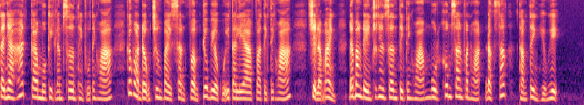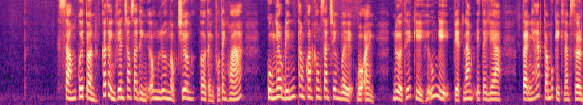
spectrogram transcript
tại nhà hát ca múa kịch Lam Sơn, thành phố Thanh Hóa, các hoạt động trưng bày sản phẩm tiêu biểu của Italia và tỉnh Thanh Hóa, triển lãm ảnh đã mang đến cho nhân dân tỉnh Thanh Hóa một không gian văn hóa đặc sắc, thắm tình hiếu nghị. Sáng cuối tuần, các thành viên trong gia đình ông Lương Ngọc Trương ở thành phố Thanh Hóa cùng nhau đến tham quan không gian trưng bày bộ ảnh nửa thế kỷ hữu nghị Việt Nam Italia tại nhà hát ca múa kịch Lam Sơn.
